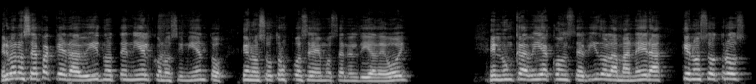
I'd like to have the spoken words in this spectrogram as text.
Hermano, sepa que David no tenía el conocimiento que nosotros poseemos en el día de hoy. Él nunca había concebido la manera que nosotros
